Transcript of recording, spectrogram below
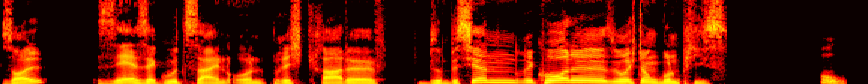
Soll sehr, sehr gut sein und bricht gerade so ein bisschen Rekorde so Richtung One Piece. Oh,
